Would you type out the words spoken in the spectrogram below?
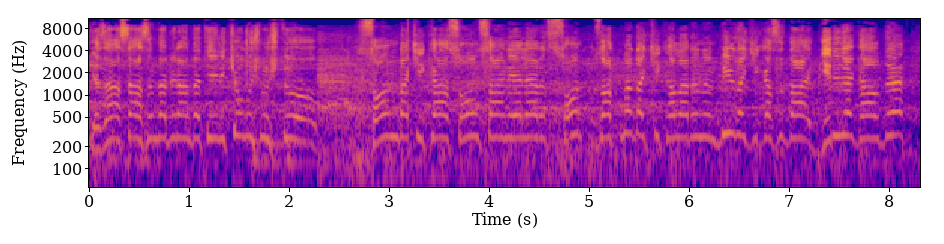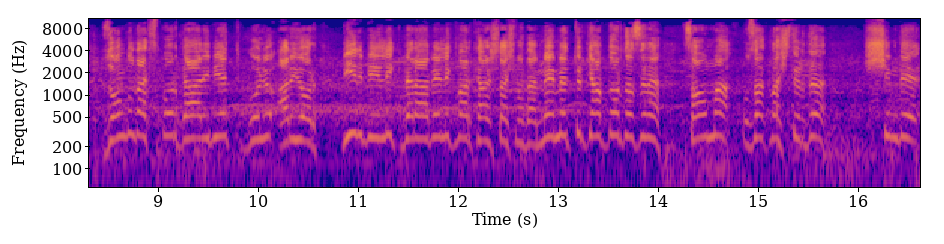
Ceza sahasında bir anda tehlike oluşmuştu. Son dakika, son saniyeler, son uzatma dakikalarının bir dakikası da geride kaldı. Zonguldak Spor galibiyet golü arıyor. Bir birlik beraberlik var karşılaşmada. Mehmet Türk yaptı ortasını. Savunma uzaklaştırdı. Şimdi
